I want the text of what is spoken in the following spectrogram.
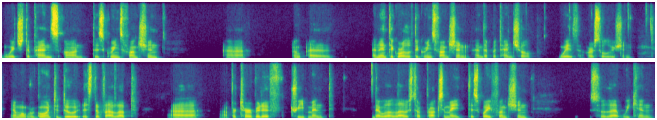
which depends on this Green's function, uh, uh, an integral of the Green's function and the potential with our solution. And what we're going to do is develop uh, a perturbative treatment that will allow us to approximate this wave function so that we can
